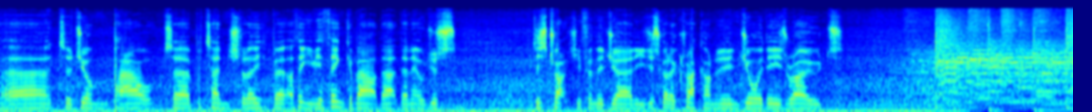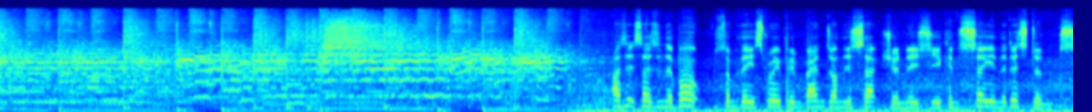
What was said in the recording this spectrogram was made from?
uh, to jump out uh, potentially. But I think if you think about that, then it'll just distract you from the journey. You just got to crack on and enjoy these roads. As it says in the book, some of these sweeping bends on this section is you can see in the distance.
